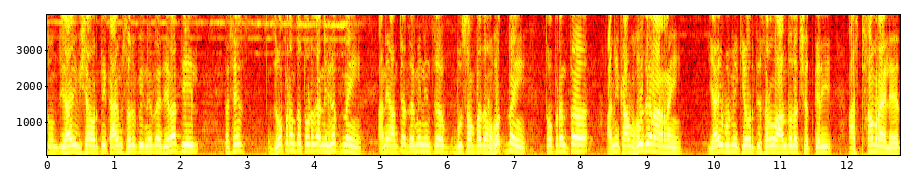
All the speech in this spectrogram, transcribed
तुम या विषयावरती कायमस्वरूपी निर्णय देण्यात येईल. तसेच जोपर्यंत तोडगा निघत नाही आणि आमच्या जमिनींचं भूसंपादन होत नाही तोपर्यंत आम्ही काम होऊ देणार नाही. याही भूमिकेवरती सर्व आंदोलक शेतकरी आज ठाम राहिले आहेत.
